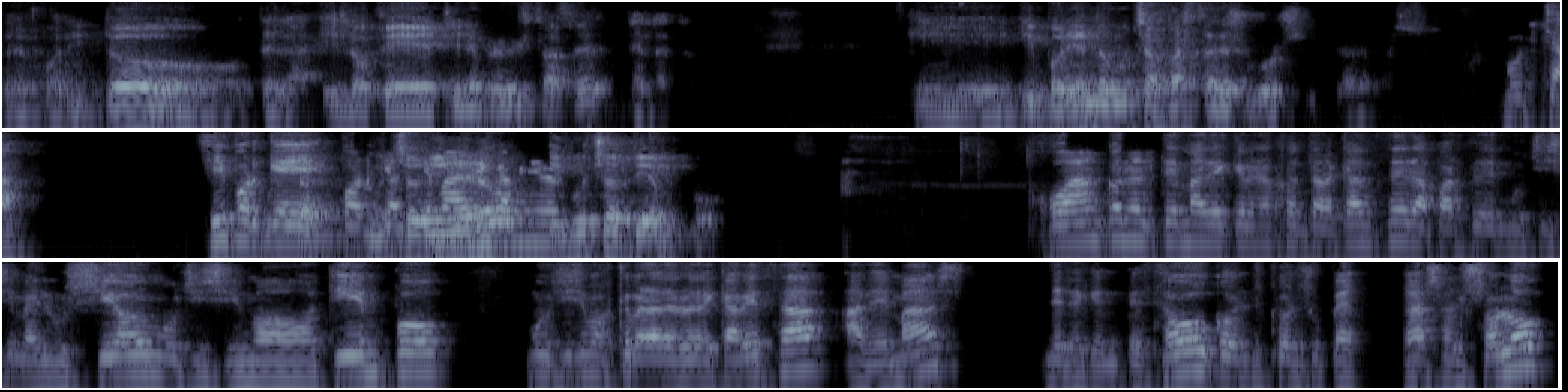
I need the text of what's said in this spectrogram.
De Juanito, tela. Y lo que tiene previsto hacer, tela. Y, y poniendo mucha pasta de su bolsillo, además. Mucha. Sí, porque, Mucha- porque mucho el tema de dinero camioneros y mucho tiempo. Juan con el tema de que menos contra el cáncer, aparte de muchísima ilusión, muchísimo tiempo, muchísimos quebraderos de cabeza, además, desde que empezó con, con su Pegaso el solo,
